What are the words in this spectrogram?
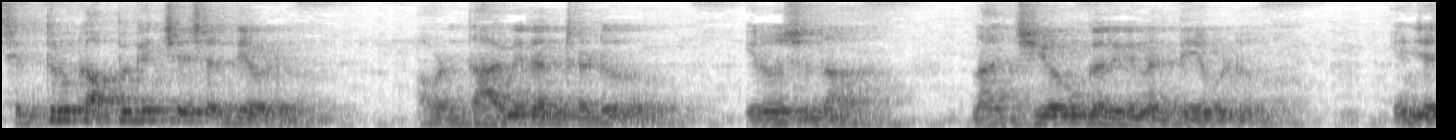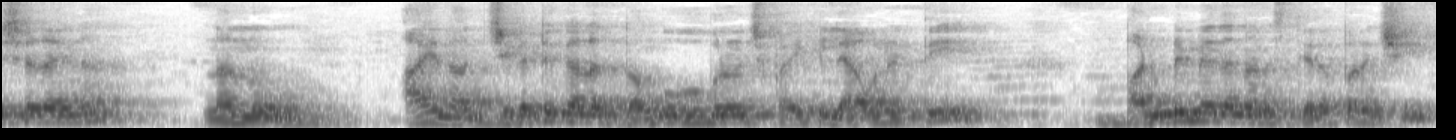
శత్రువుకు అప్పగించేశాడు దేవుడు. అప్పుడు దావిది అంటాడు ఈరోజు నా జీవం కలిగిన దేవుడు ఏం చేశాడు ఆయన? నన్ను ఆయన జిగట గల దొంగ ఊబుల నుంచి పైకి లేవనెత్తి బండి మీద నన్ను స్థిరపరిచి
